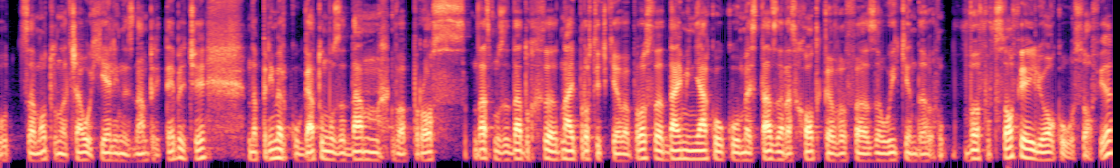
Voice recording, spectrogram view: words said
от самото начало, Хели, не знам при тебе, че, например, когато му задам въпрос, аз му зададох най-простичкия въпрос, дай ми няколко места за разходка в, за уикенда в София или около София,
